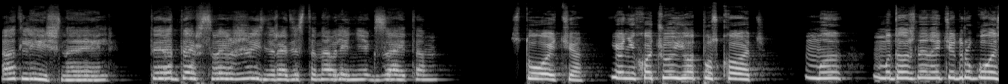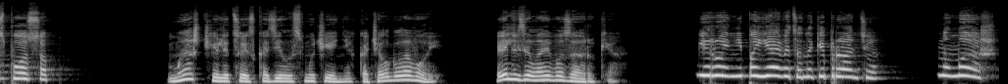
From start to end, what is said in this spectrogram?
«Отлично, Эль. Ты отдашь свою жизнь ради становления Экзайтом. Стойте, я не хочу ее отпускать. Мы... мы должны найти другой способ. Мэш, чье лицо исказилось в мучениях, качал головой. Эль взяла его за руки. Герой не появится на Гибранте. Но, Мэш,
